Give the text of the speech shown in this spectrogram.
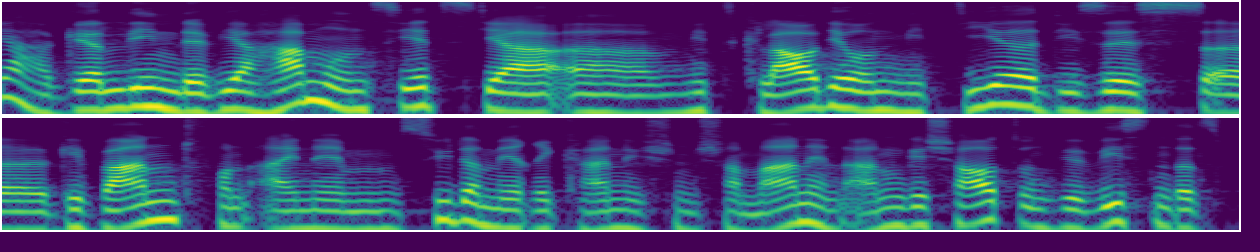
Ja, Gerlinde, wir haben uns jetzt ja äh, mit Claudia und mit dir dieses äh, Gewand von einem südamerikanischen Schamanen angeschaut und wir wissen, dass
